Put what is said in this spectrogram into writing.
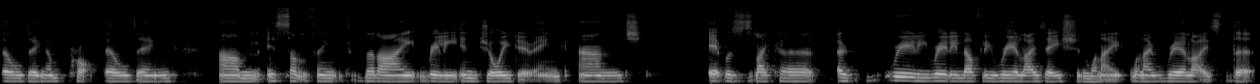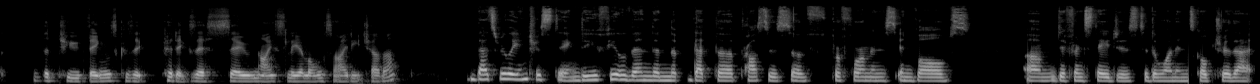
building and prop building um, is something that I really enjoy doing and it was like a a really really lovely realization when I when I realized that the two things because it could exist so nicely alongside each other. That's really interesting. Do you feel then, then the, that the process of performance involves um, different stages to the one in sculpture that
